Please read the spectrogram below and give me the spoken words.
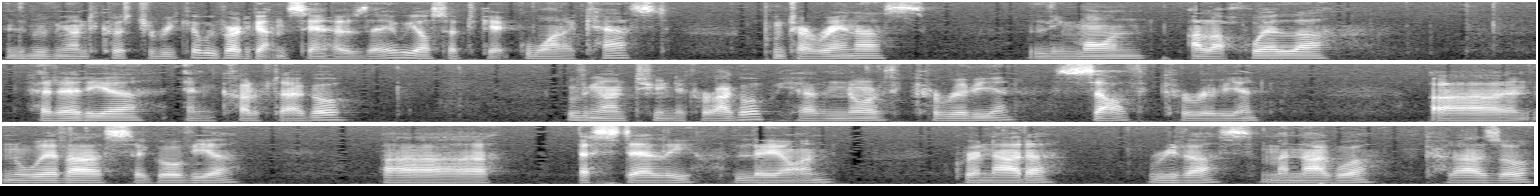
And then moving on to Costa Rica, we've already gotten San Jose. We also have to get Guanacaste, Puntarenas, Limon, Alajuela, Heredia, and Cartago. Moving on to Nicaragua, we have North Caribbean, South Caribbean, uh, Nueva Segovia, uh, Esteli, Leon, Granada, Rivas, Managua, Carazo,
